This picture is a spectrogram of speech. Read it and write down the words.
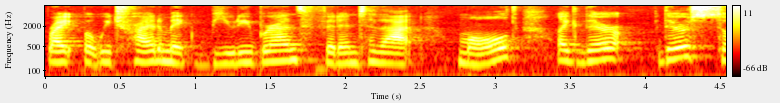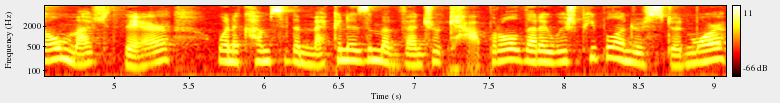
right? But we try to make beauty brands fit into that mold. Like there there's so much there when it comes to the mechanism of venture capital that I wish people understood more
